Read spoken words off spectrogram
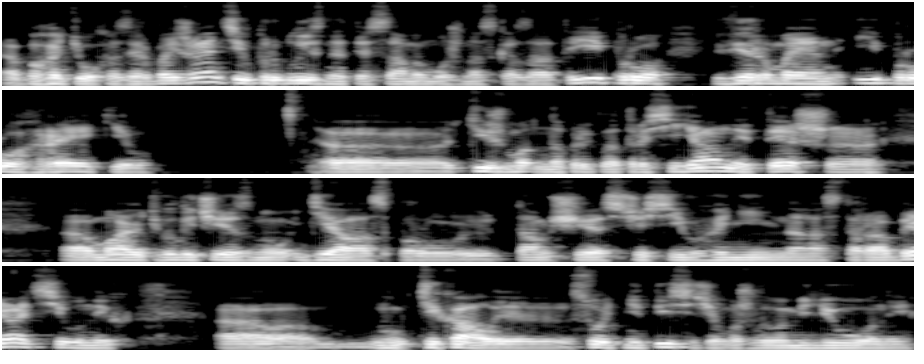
е, багатьох азербайджанців. Приблизно те саме можна сказати і про вірмен, і про греків. Е, Ті ж, наприклад, росіяни теж. е, Мають величезну діаспору, там ще з часів гонінь на старообрядці у них е, ну, тікали сотні тисяч, а можливо мільйони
